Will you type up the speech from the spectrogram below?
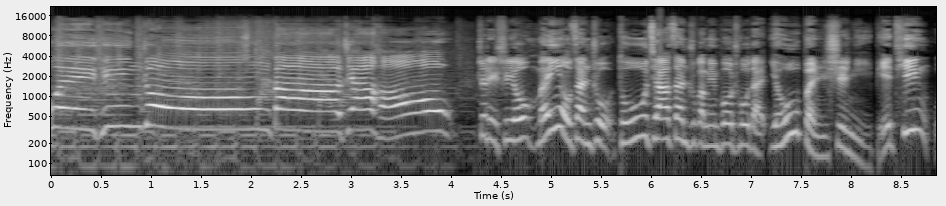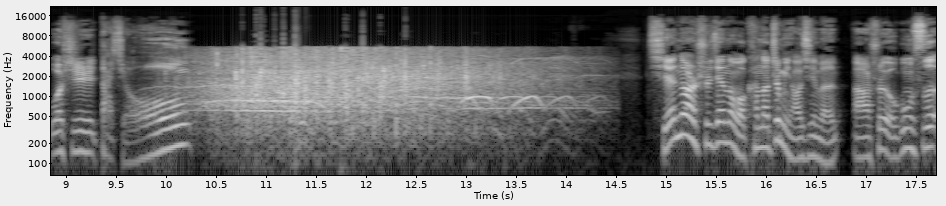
位听众，大家好这里是由没有赞助、独家赞助冠名播出的，有本事你别听！我是大熊。前段时间呢，我看到这么一条新闻啊，说有公司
